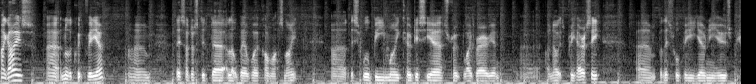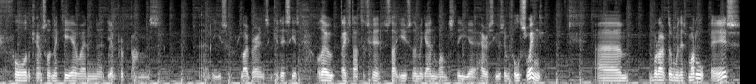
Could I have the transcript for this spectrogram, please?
Hi guys, uh, another quick video. Um, this I just did uh, a little bit of work on last night. Uh, this will be my Codicier stroke librarian. Uh, I know it's pre-heresy, um, but this will be only used before the Council of Nikaea when uh, the Emperor bans uh, the use of librarians and codiciers, although they started to start using them again once the heresy was in full swing. Um, what I've done with this model is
